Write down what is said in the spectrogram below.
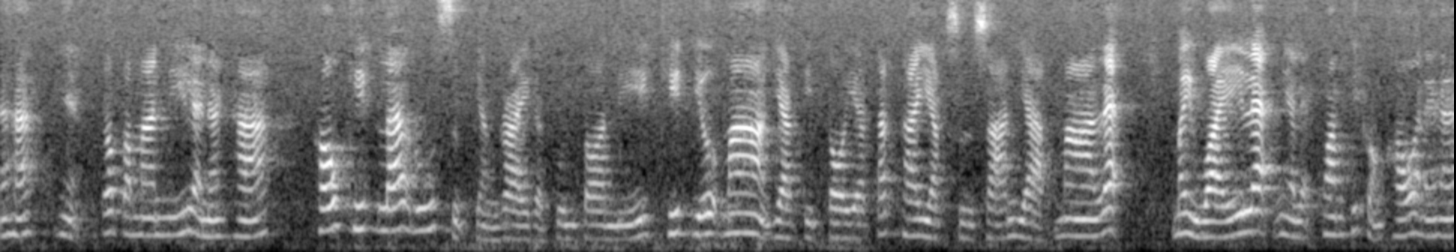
นะคะเนี่ยก็ประมาณนี้แหละนะคะเขาคิดและรู้สึกอย่างไรกับคุณตอนนี้ คิดเยอะมากอยากติดต่ออยากทักทายอยากสื่อสารอยากมาและไม่ไหวและเนี่ยแหละความคิดของเขาอะนะคะ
